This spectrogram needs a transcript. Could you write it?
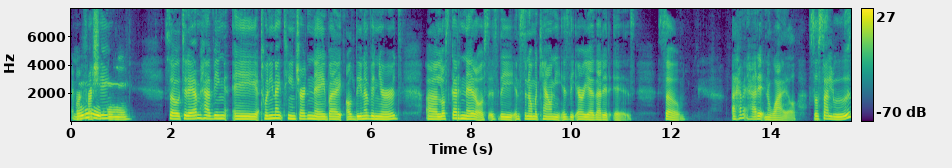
and refreshing. Ooh. So today I'm having a 2019 Chardonnay by Aldina Vineyards. Uh, Los Carneros is the in Sonoma County is the area that it is. So I haven't had it in a while. So salud.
